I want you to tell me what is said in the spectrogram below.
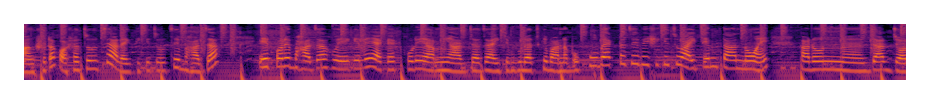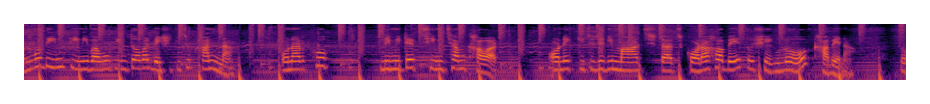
মাংসটা কষা চলছে আর একদিকে চলছে ভাজা। এরপরে ভাজা হয়ে গেলে এক এক করে আমি আর যা যা আইটেমগুলো আজকে বানাবো। খুব একটা যে বেশি কিছু আইটেম তা নয়, কারণ যার জন্মদিন তিনি বাবু কিন্তু আবার বেশি কিছু খান না। ওনার খুব লিমিটেড ছিমছাম খাওয়ার। অনেক কিছু যদি মাছ টাছ করা হবে তো সেগুলো খাবে না। তো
